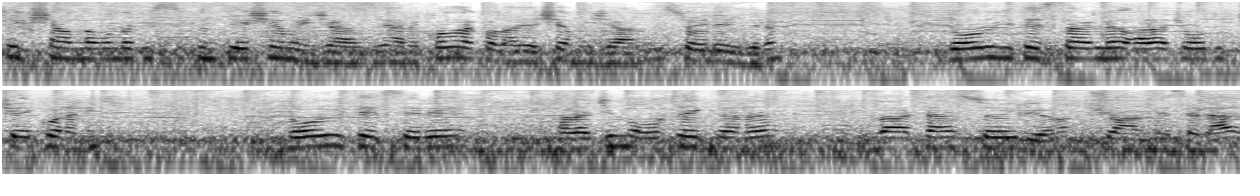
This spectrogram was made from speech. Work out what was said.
çekiş anlamında bir sıkıntı yaşamayacağınızı yani kolay kolay yaşamayacağınızı söyleyebilirim. Doğru viteslerle araç oldukça ekonomik. Doğru vitesleri aracın orta ekranı zaten söylüyor. Şu an mesela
